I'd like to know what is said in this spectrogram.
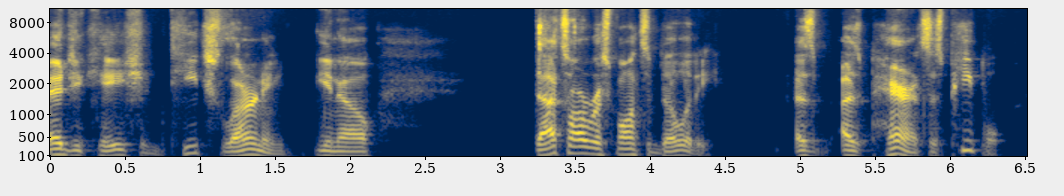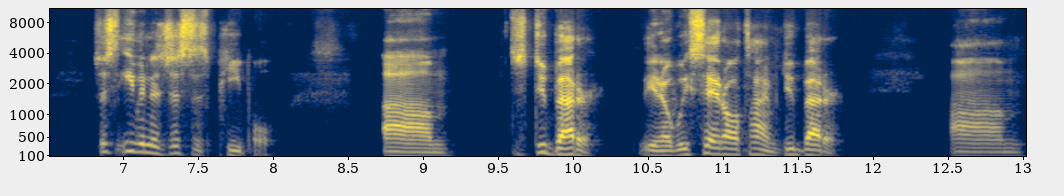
education teach learning you know that's our responsibility as as parents as people just even as just as people. Um, just do better. You know, we say it all the time, do better. Um,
